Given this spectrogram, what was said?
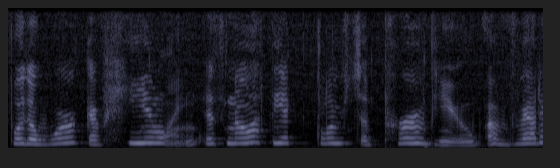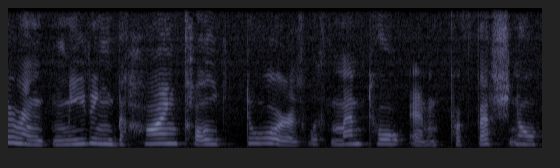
For the work of healing is not the exclusive purview of veterans meeting behind closed doors with mental and professional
